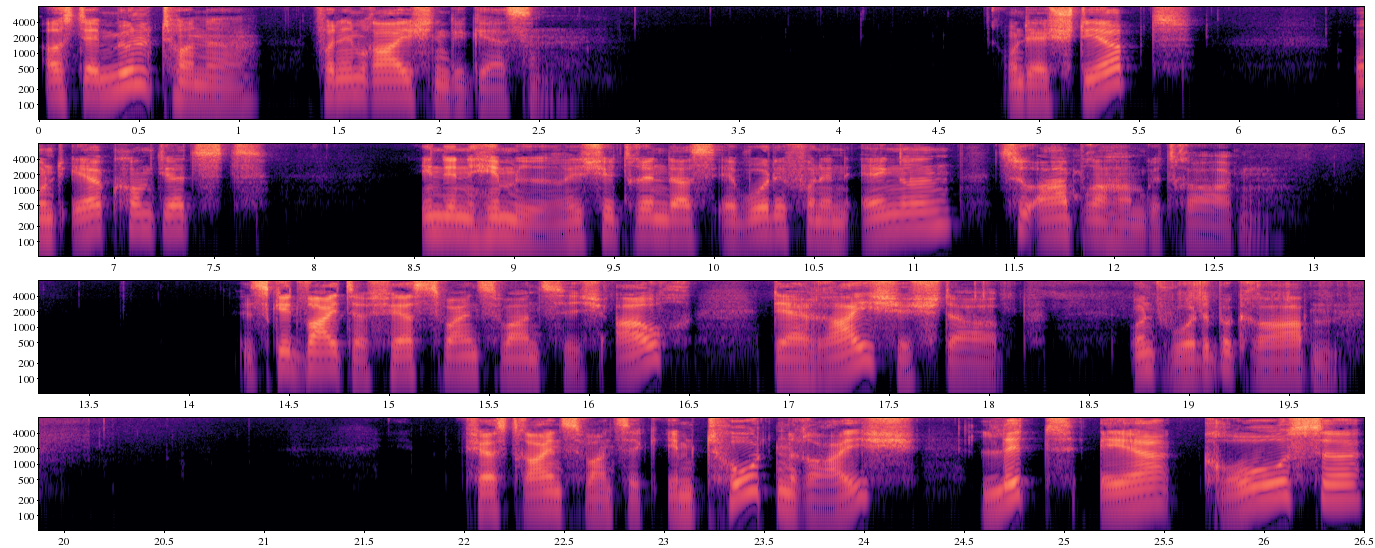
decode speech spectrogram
aus der Mülltonne von dem Reichen gegessen. Und er stirbt und er kommt jetzt in den Himmel. Hier steht drin, dass er wurde von den Engeln zu Abraham getragen. Es geht weiter, Vers 22. Auch der Reiche starb und wurde begraben. Vers 23. Im Totenreich litt er große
